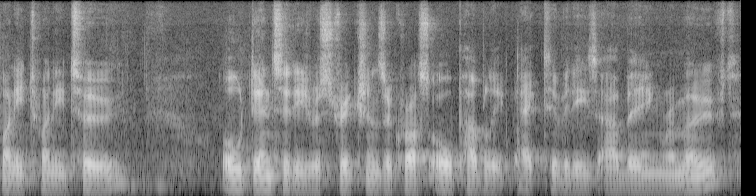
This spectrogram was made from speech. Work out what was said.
2022, all density restrictions across all public activities are being removed.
